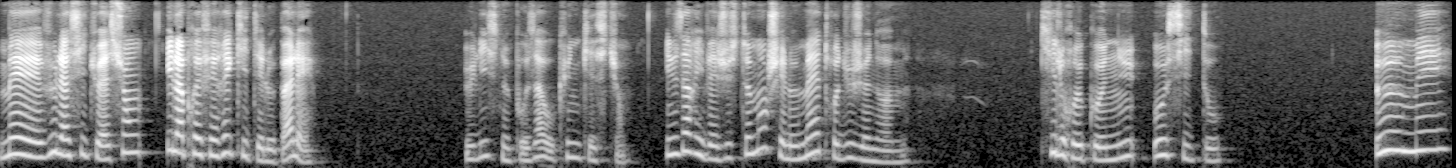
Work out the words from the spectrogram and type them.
Mais, vu la situation, il a préféré quitter le palais. Ulysse ne posa aucune question. Ils arrivaient justement chez le maître du jeune homme, qu'il reconnut aussitôt. Eumée,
